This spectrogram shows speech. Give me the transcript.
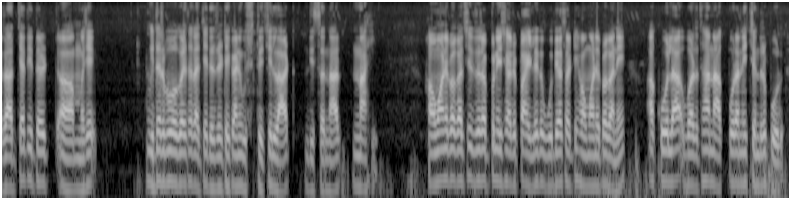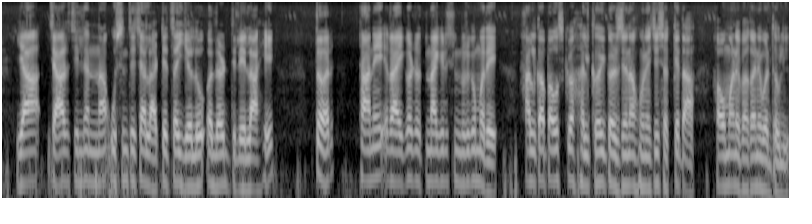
राज्यात इतर म्हणजे विदर्भ वगळता राज्यात इतर ठिकाणी उष्णतेची लाट दिसणार नाही. हवामान विभागाचे जर आपण इशारे पाहिले तर उद्यासाठी हवामान विभागाने अकोला वर्धा नागपूर आणि चंद्रपूर या चार जिल्ह्यांना उष्णतेच्या लाटेचा येलो अलर्ट दिलेला आहे. तर ठाणे रायगड रत्नागिरी सिंधुदुर्गमध्ये हलका पाऊस किंवा हलकंही गर्जना होण्याची शक्यता हवामान विभागाने वर्तवली.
